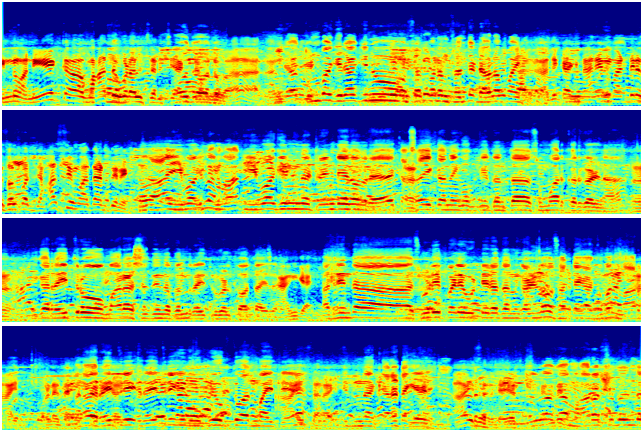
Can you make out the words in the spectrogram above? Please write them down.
ಇನ್ನು ಅನೇಕ ಮಾತುಗಳಲ್ಲಿ ಚರ್ಚೆ. ಆಗ್ತಾವಲ್ವಾ ಈಗ ತುಂಬಾ ಗಿರಾಕಿನೂ ಸ್ವಲ್ಪ ನಮ್ಮ ಸಂತೆ ಡೆವಲಪ್ ಆಯ್ತು. ಅದಕ್ಕಾಗಿ ನಾನೇನ್ ಮಾಡ್ತೀನಿ? ಸ್ವಲ್ಪ ಜಾಸ್ತಿ ಮಾತಾಡ್ತೀನಿ. ಇವಾಗ ಇವಾಗಿನ ಟ್ರೆಂಡ್ ಏನಂದ್ರೆ ಕಸಾಯಿಖಾನೆಗೆ ಹೋಗ್ತಿದ್ದಂತ ಸುಮಾರು ಕರುಗಳನ್ನ. ಈಗ ರೈತರು ಮಹಾರಾಷ್ಟ್ರದಿಂದ ಬಂದು ರೈತರುಗಳು ತೋತಾ ಇದ್ದಾರೆ ಹಂಗೆ. ಅದರಿಂದ ಸುಳಿ ಪಳಿ ಹುಟ್ಟಿರೋ ದನಗಳನ್ನು ಸಂತೆಗೆ ಹಾಕೊಂಡ್ಬಂದು ಮಾರಾಯ್ತು ರೈತರಿಗೆ ರೈತರಿಗೆ ಇದು ಉಪಯುಕ್ತವಾದ ಮಾಹಿತಿ. ಇದನ್ನ ಕರೆಕ್ಟಾಗಿ ಹೇಳಿ. ಇವಾಗ ಮಹಾರಾಷ್ಟ್ರದಿಂದ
